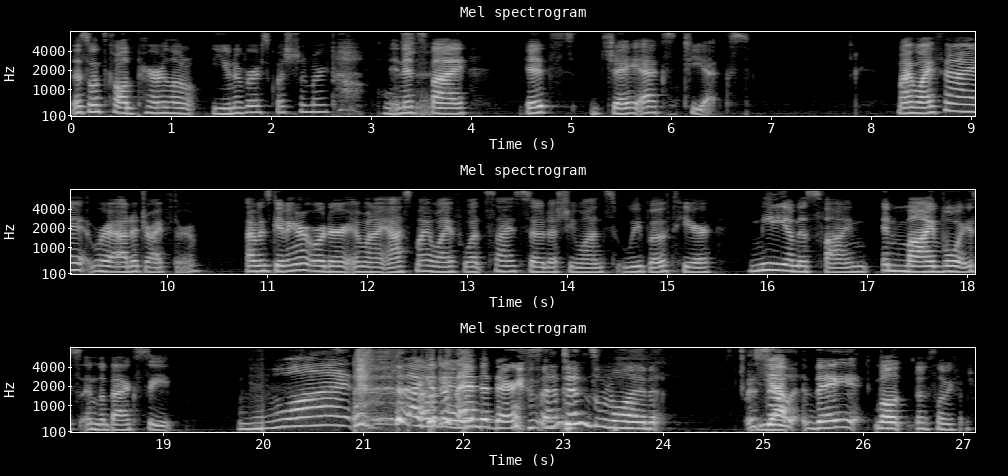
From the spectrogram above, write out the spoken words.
This one's called Parallel Universe question mark. Oh, and it's by it's JXTX. My wife and I were at a drive-through. I was giving our order and when I asked my wife what size soda she wants, we both hear medium is fine in my voice in the back seat. What? I could just end it there. Sentence one. So Yep. they Well, just let me finish.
